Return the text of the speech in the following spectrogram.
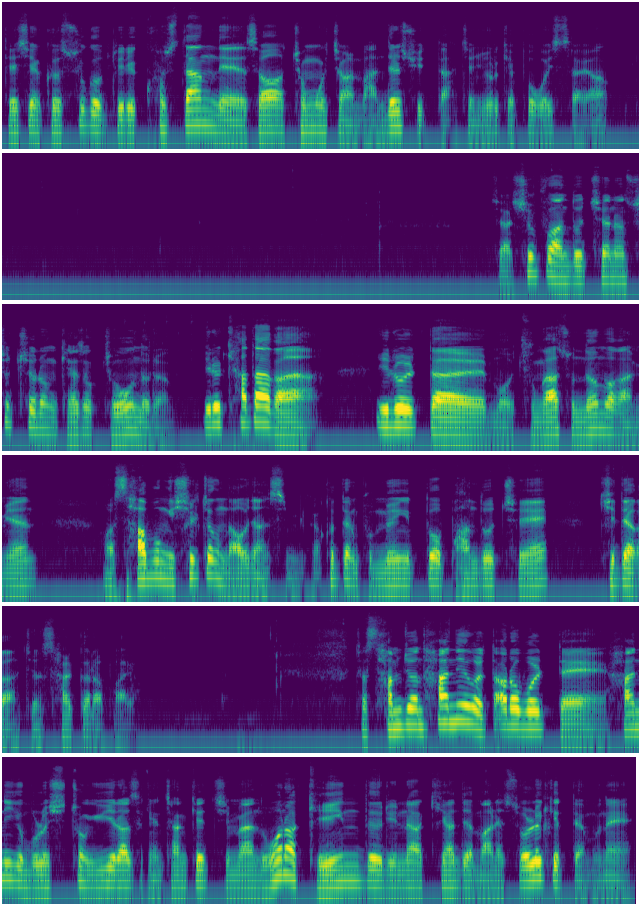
대신 그 수급들이 코스닥 내에서 종목장을 만들 수 있다. 저는 이렇게 보고 있어요. 자 슈퍼 반도체는 수출은 계속 좋은 흐름. 이렇게 하다가 1월달 뭐 중하순 넘어가면 어, 4분기 실적 나오지 않습니까? 그때는 분명히 또 반도체에 기대가 살 거라 봐요. 자, 삼전 한익을 따로 볼 때 한익이 물론 시총 2위라서 괜찮겠지만 워낙 개인들이나 기관들 많이 쏠렸기 때문에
